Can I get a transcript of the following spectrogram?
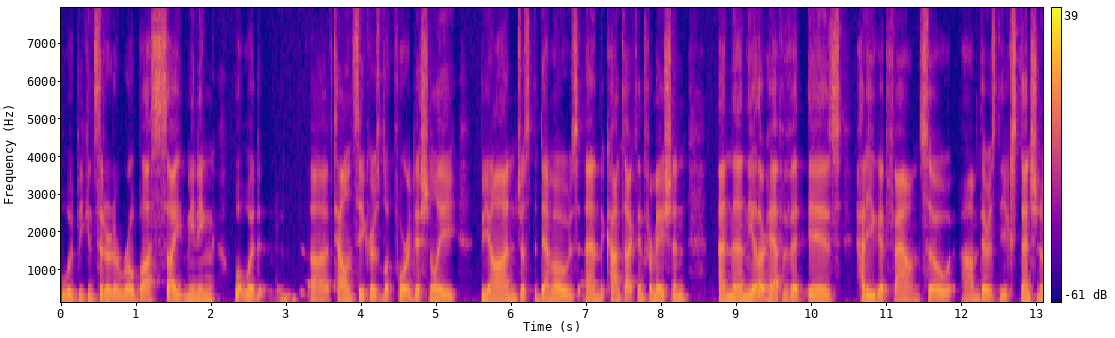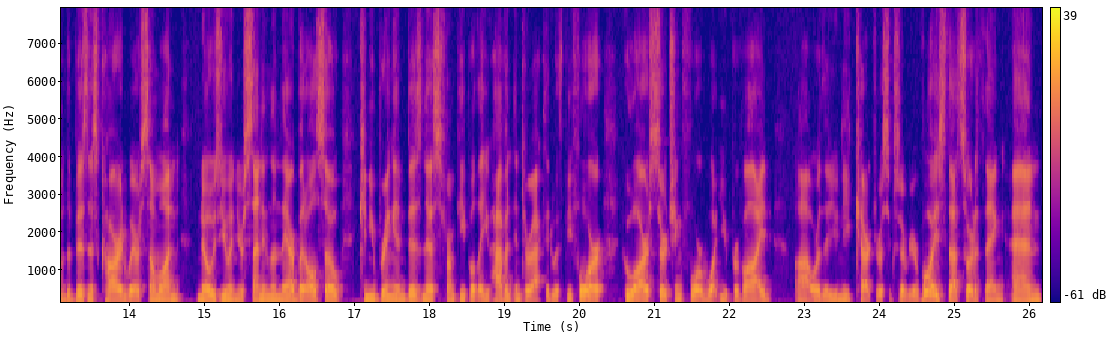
would be considered a robust site, meaning what would uh, talent seekers look for additionally beyond just the demos and the contact information. And then the other half of it is how do you get found? So um, there's the extension of the business card where someone knows you and you're sending them there, but also can you bring in business from people that you haven't interacted with before who are searching for what you provide uh, or the unique characteristics of your voice, that sort of thing. And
